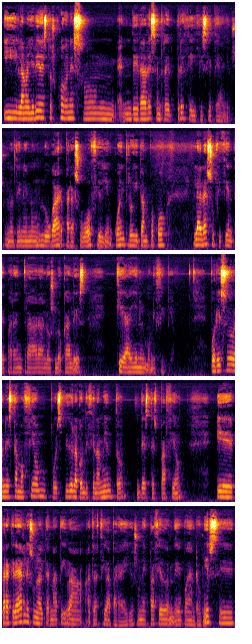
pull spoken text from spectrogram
y la mayoría de estos jóvenes son de edades entre 13 y 17 años. No tienen un lugar para su ocio y encuentro y tampoco la edad suficiente para entrar a los locales que hay en el municipio. Por eso en esta moción pues pido el acondicionamiento de este espacio y para crearles una alternativa atractiva para ellos, un espacio donde puedan reunirse,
